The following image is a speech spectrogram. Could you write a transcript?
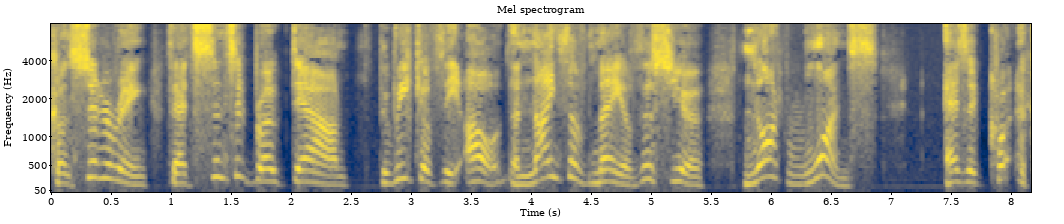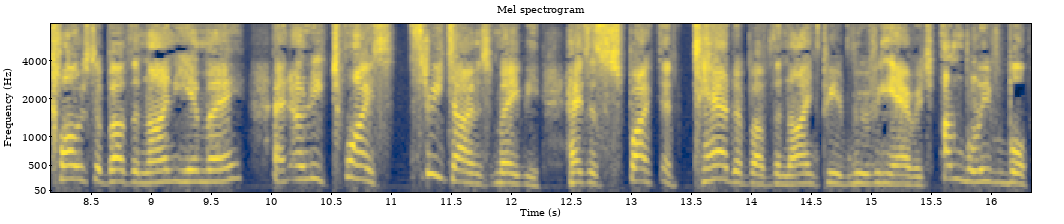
considering that since it broke down the week of the oh the 9th of May of this year, not once has it closed above the 9 EMA, and only twice, three times maybe, has it spiked a tad above the 9 period moving average. Unbelievable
